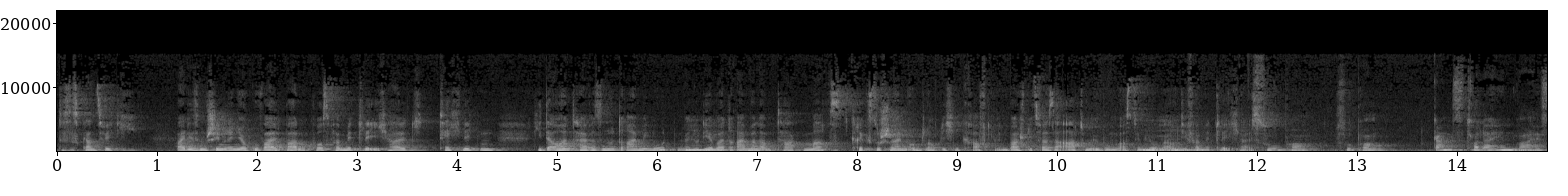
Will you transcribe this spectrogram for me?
Das ist ganz wichtig. Bei diesem Shinrin-Yoku Waldbadenkurs vermittle ich halt Techniken, die dauern teilweise nur drei Minuten. Wenn mhm. du die mhm. aber dreimal am Tag machst, kriegst du schon einen unglaublichen Kraftgewinn. Beispielsweise Atemübungen aus dem mhm. Yoga und die vermittle ich halt. Super, super. Ganz toller Hinweis.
